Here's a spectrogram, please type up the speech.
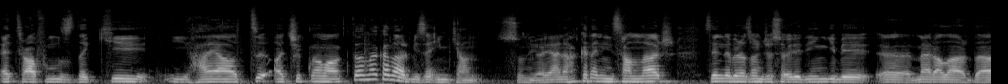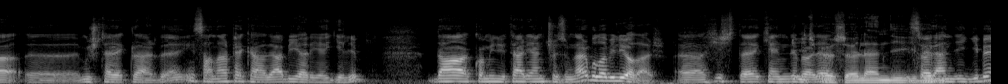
etrafımızdaki hayatı açıklamakta ne kadar bize imkan sunuyor. Yani hakikaten insanlar senin de biraz önce söylediğin gibi e, meralarda, e, müştereklerde insanlar pekala bir araya gelip daha komüniteryen çözümler bulabiliyorlar. E, hiç de kendi hiç böyle öyle söylendiği gibi söylendiği gibi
